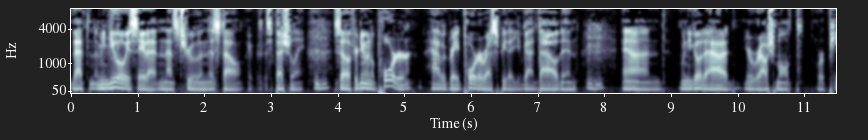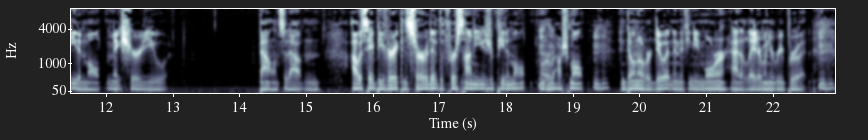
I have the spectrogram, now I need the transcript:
That I mean, you always say that, and that's true in this style, especially. Mhm. So if you're doing a porter, have a great porter recipe that you've got dialed in, Mhm. and when you go to add your Rauch malt or peated malt, make sure you balance it out. And I would say be very conservative the first time you use your peated malt or Mhm. Rauch malt, Mhm. and don't overdo it. And if you need more, add it later when you rebrew it. Mhm.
